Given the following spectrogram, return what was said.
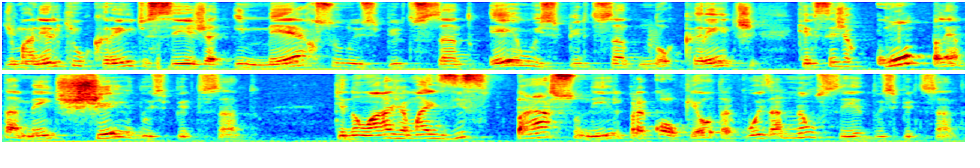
de maneira que o crente seja imerso no Espírito Santo e o Espírito Santo no crente, que ele seja completamente cheio do Espírito Santo. Que não haja mais espaço nele para qualquer outra coisa a não ser do Espírito Santo.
